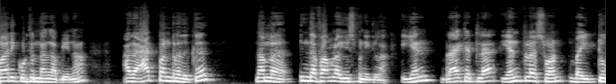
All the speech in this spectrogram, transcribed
மாதிரி கொடுத்துருந்தாங்க அப்படின்னா அதை ஆட் பண்ணுறதுக்கு நம்ம இந்த ஃபார்முலா யூஸ் பண்ணிக்கலாம். N பிராக்கெட்ல n plus one by two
